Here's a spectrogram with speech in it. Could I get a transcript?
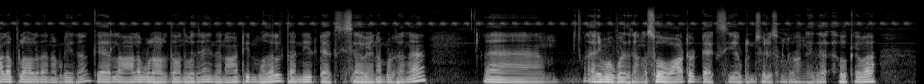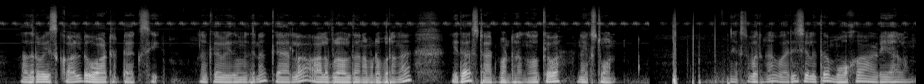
ஆலப்புழாவில் தான் என்ன பண்ணிடுறாங்க கேரளா ஆலப்புழாவில் தான் வந்து பார்த்திங்கன்னா இந்த நாட்டின் முதல் தண்ணீர் டாக்ஸி சேவை என்ன பண்ணுறாங்க அறிமுகப்படுத்துகிறாங்க ஸோ வாட்டர் டாக்ஸி அப்படின்னு சொல்லி சொல்கிறாங்க இதை. ஓகேவா அதர்வைஸ் கால்டு வாட்டர் டாக்ஸி ஓகேவா இது பார்த்திங்கன்னா கேரளா ஆலப்புழாவில் தான் என்ன பண்ண போகிறாங்க இதை ஸ்டார்ட் பண்ணுறாங்க ஓகேவா நெக்ஸ்ட் ஒன் நெக்ஸ்ட் பாருங்கள் வரி செலுத்த முக அடையாளம்.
